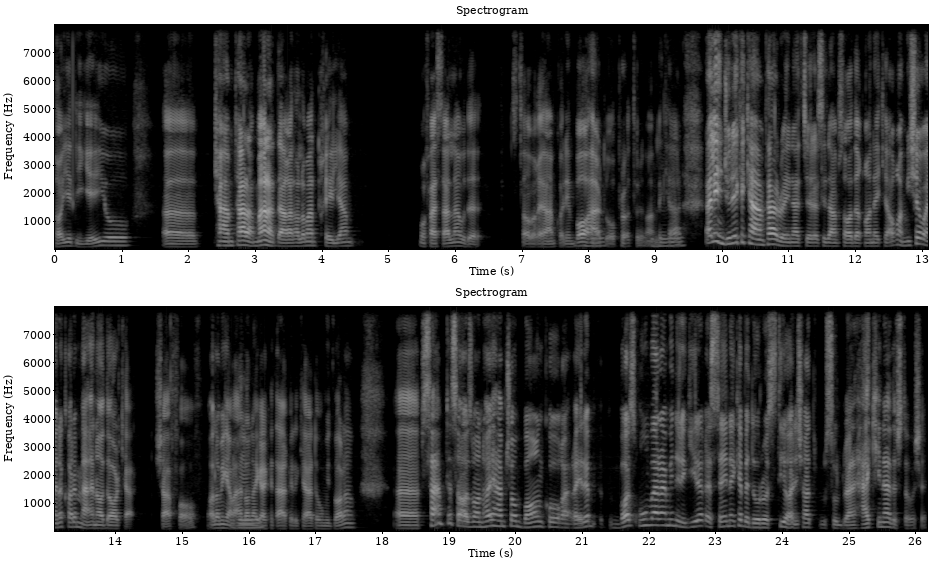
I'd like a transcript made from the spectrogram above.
های دیگه ای و کمترم. من حداقل حالا من خیلی هم مفصل نبوده سابقه کنیم با هر دو اپراتور مملکت. ولی اینجوریه که کمتر به این نتیجه رسیدم صادقانه که آقا میشه با اینا کار معنادار کرد. شفاف. حالا میگم الان اگر که تغییر کرده امیدوارم. سمت سازمان های همچون بانک و غیره. باز اون ورم می‌دونی گیر قصه اینه که به درستی یعنی شاید رسول حکی نداشته باشه.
